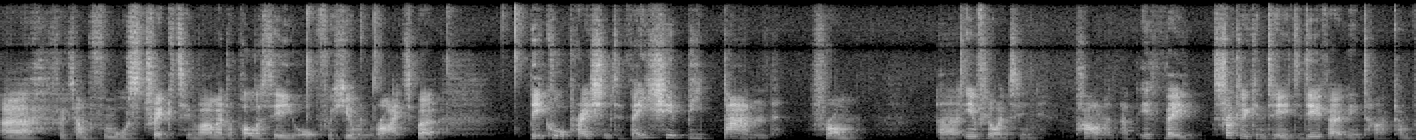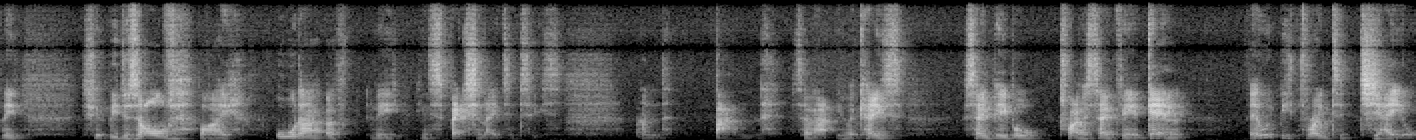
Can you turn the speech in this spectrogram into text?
uh, for example, for more strict environmental policy or for human rights, but big corporations, they should be banned from uh, influencing Parliament. And if they structurally continue to do so, the entire company should be dissolved by order of the inspection agencies and banned. So that in the case same people try the same thing again, they would be thrown to jail.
